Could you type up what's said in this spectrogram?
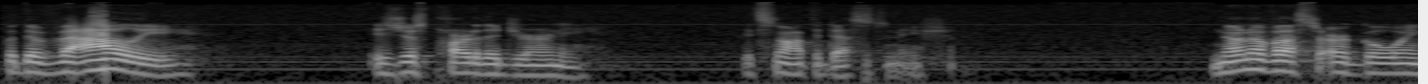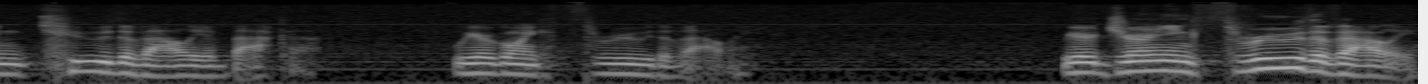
But the valley is just part of the journey. It's not the destination. None of us are going to the valley of Baca. We are going through the valley. We are journeying through the valley.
